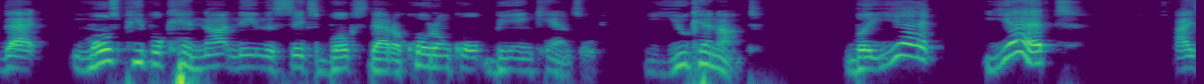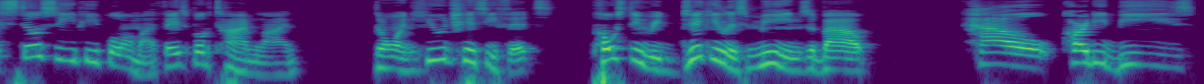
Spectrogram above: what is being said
that most people cannot name the six books that are quote unquote being canceled. You cannot. But yet, yet, I still see people on my Facebook timeline throwing huge hissy fits, posting ridiculous memes about how Cardi B's,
